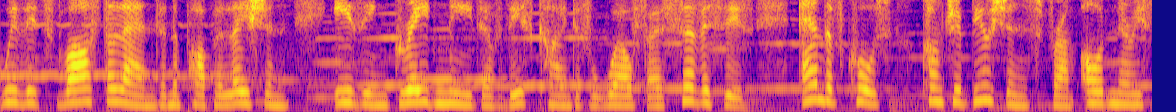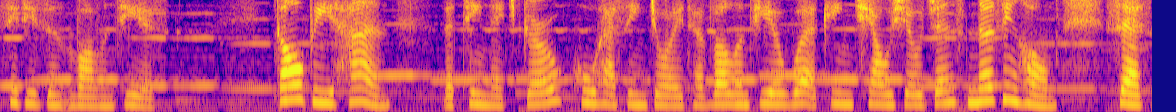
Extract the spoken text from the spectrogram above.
with its vast land and population, is in great need of this kind of welfare services and, of course, contributions from ordinary citizen volunteers. Gao Bihan, the teenage girl who has enjoyed her volunteer work in Qiao Xiuzhen's nursing home, says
